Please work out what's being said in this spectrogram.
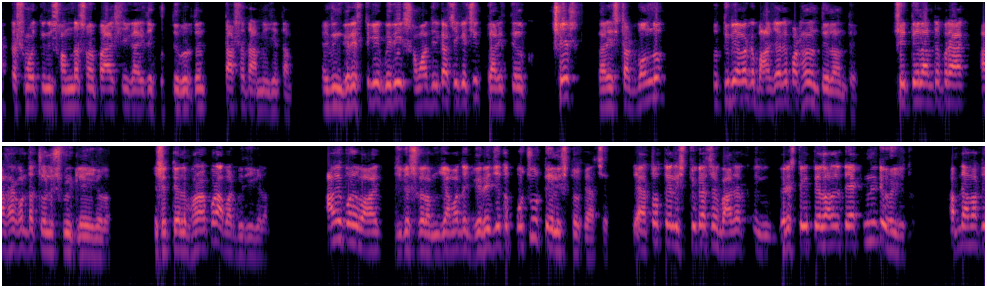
একটা সময় তিনি সন্ধ্যার সময় প্রায় সেই গাড়িতে ঘুরতে বেরোতেন, তার সাথে আমি যেতাম। একদিন গ্যারেজ থেকে বেরিয়ে সমাধির কাছে গেছি, গাড়ির তেল শেষ, গাড়ি স্টার্ট বন্ধ। তো তিনি আমাকে বাজারে পাঠালেন তেল আনতে। সেই তেল আনতে প্রায় আধা ঘণ্টা চল্লিশ মিনিট লেগে গেল। এসে তেল ভরার পর আবার বেরিয়ে গেলাম। আমি পরে বাবা জিজ্ঞেস করলাম যে, আমাদের গ্যারেজে তো প্রচুর তেল স্টকে আছে। এত তেল স্টক আছে, বাজার গ্যারেজ থেকে তেল আনলে তো এক মিনিটে হয়ে যেত। আপনি আমাকে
